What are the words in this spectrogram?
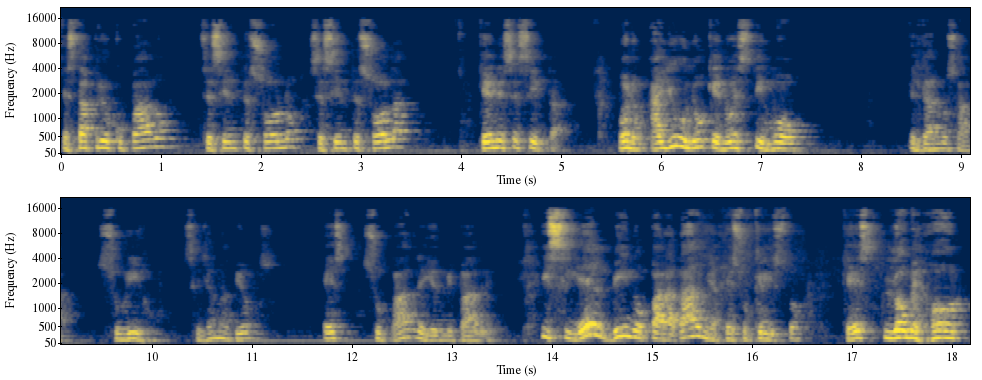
¿Está preocupado? ¿Se siente solo? ¿Se siente sola? ¿Qué necesita? Bueno, hay uno que no estimó el darnos a su hijo. Se llama Dios. Es su Padre y es mi Padre. Y si Él vino para darme a Jesucristo, que es lo mejor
